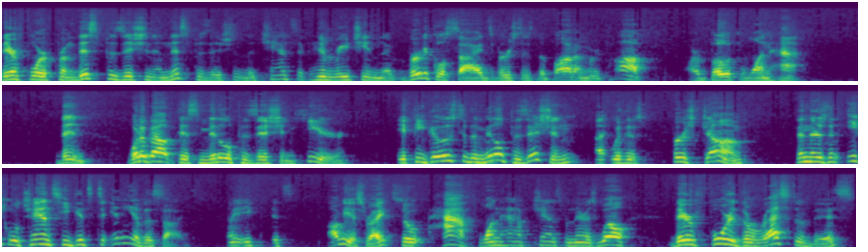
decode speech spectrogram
Therefore, from this position and this position, the chance of him reaching the vertical sides versus the bottom or top are both one half. Then, what about this middle position here? If he goes to the middle position uh, with his first jump, then there's an equal chance he gets to any of the sides. I mean, it's obvious, right? So half, one half chance from there as well. Therefore, the rest of this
